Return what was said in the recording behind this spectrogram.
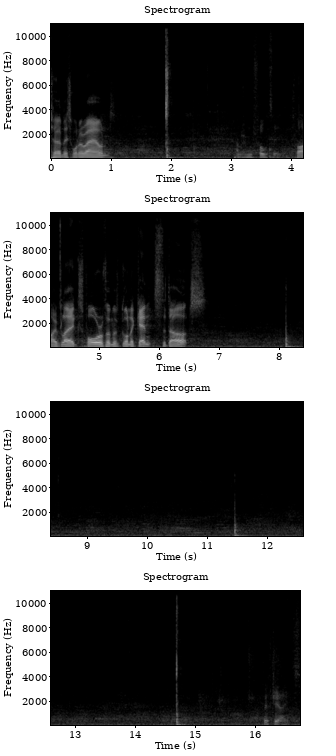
turn this one around. 140. Five legs, four of them have gone against the darts. Fifty-eight.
